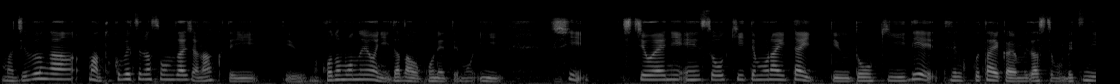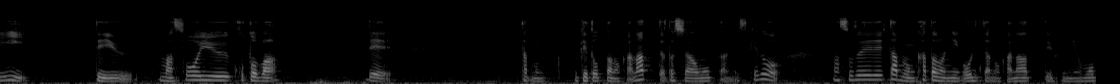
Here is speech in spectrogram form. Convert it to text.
まあ、自分がまあ特別な存在じゃなくていいっていう、まあ、子供のようにダダをこねてもいいし父親に演奏を聴いてもらいたいっていう動機で全国大会を目指しても別にいいっていう、まあ、そういう言葉で多分受け取ったのかなって私は思ったんですけど、まあ、それで多分肩の荷が下りたのかなっていうふうに思っ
